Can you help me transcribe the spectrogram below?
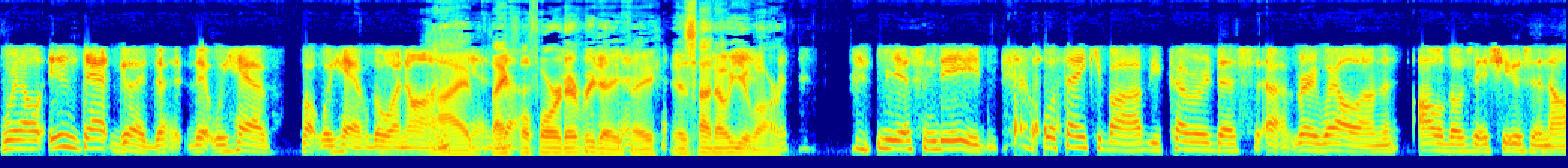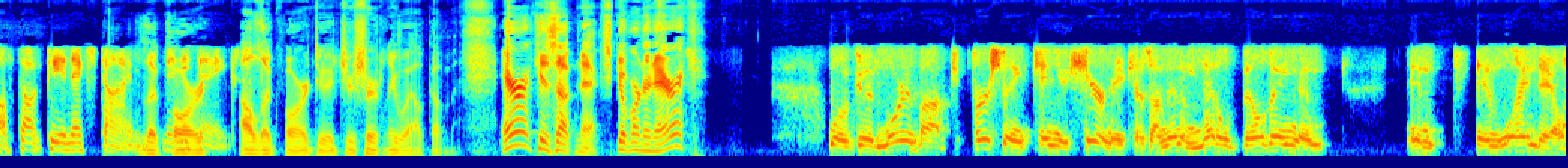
Well, isn't that good that, that we have what we have going on? I'm And, thankful uh, for it every day, Faye, as I know you are. Yes, indeed. Well, thank you, Bob. You covered us uh, very well on all of those issues, and I'll talk to you next time. Look Many forward. thanks. I'll look forward to it. You're certainly welcome. Eric is up next. Good morning, Eric. Well, good morning, Bob. First thing, can you hear me? Because I'm in a metal building and in in Winedale.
